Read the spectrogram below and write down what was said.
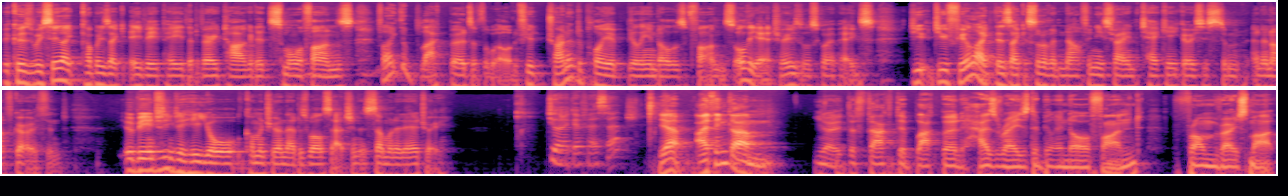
Because we see like companies like EVP that are very targeted, smaller funds. For like the Blackbirds of the world, if you're trying to deploy a billion dollars of funds, or the Airtrees or Square Pegs, do you, do you feel like there's like a sort of enough in the Australian tech ecosystem and enough growth? And it would be interesting to hear your commentary on that as well, Sachin, as someone at Airtree. Do you want to go first, Sach? Yeah, I think um, you know the fact that Blackbird has raised a billion dollar fund from very smart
